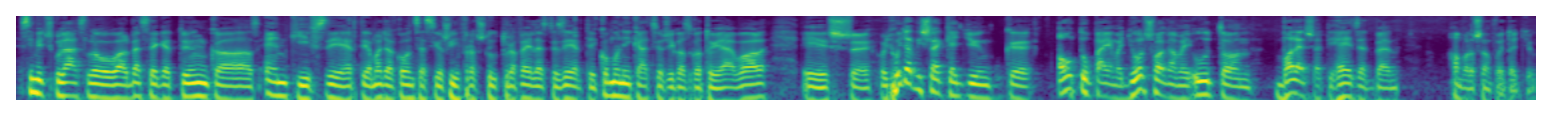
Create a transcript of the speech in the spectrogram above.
Szimicskú Lászlóval beszélgettünk az MKIF ZRT, a Magyar Koncesziós Infrastruktúra Fejlesztő ZRT kommunikációs igazgatójával, és hogy hogyan viselkedjünk autópályán vagy gyorsforgalmi úton baleseti helyzetben hamarosan folytatjuk.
